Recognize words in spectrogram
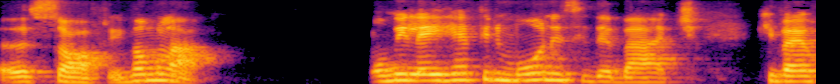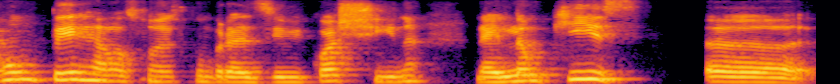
uh, sofrem. Vamos lá. O Milley reafirmou nesse debate que vai romper relações com o Brasil e com a China. Né? Ele não quis uh,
